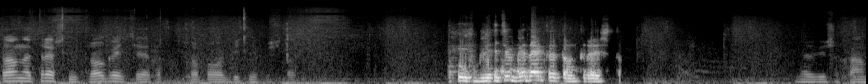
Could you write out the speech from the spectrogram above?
Главное трэш не трогайте, это, чтобы его бить не пришлось. Блять, угадай, кто там трэш-то. Я вижу, хам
